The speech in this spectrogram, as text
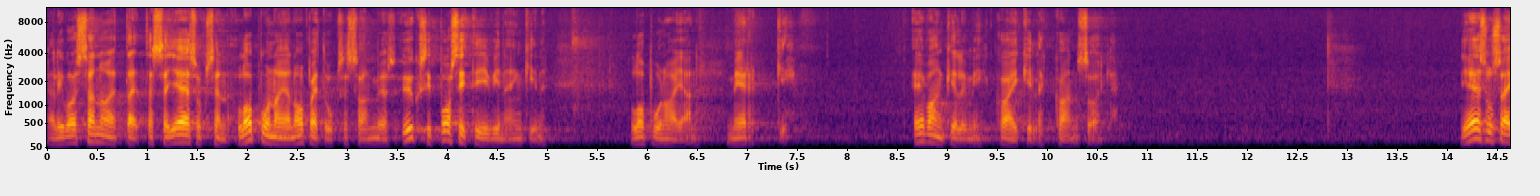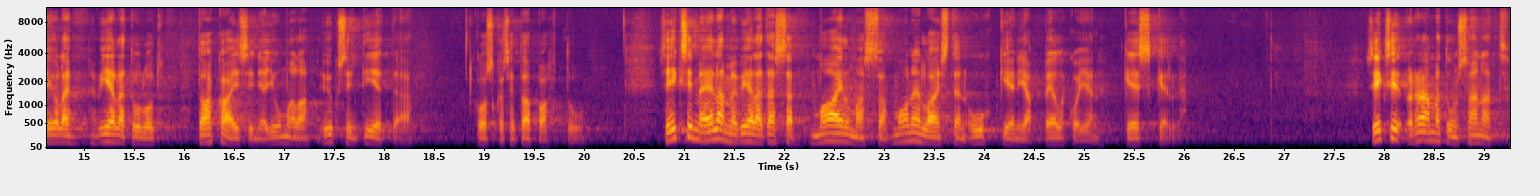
Eli voisi sanoa, että tässä Jeesuksen lopunajan opetuksessa on myös yksi positiivinenkin lopunajan merkki evankeliumi kaikille kansoille. Jeesus ei ole vielä tullut takaisin ja Jumala yksin tietää, koska se tapahtuu. Siksi me elämme vielä tässä maailmassa monenlaisten uhkien ja pelkojen keskellä. Siksi raamatun sanat,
